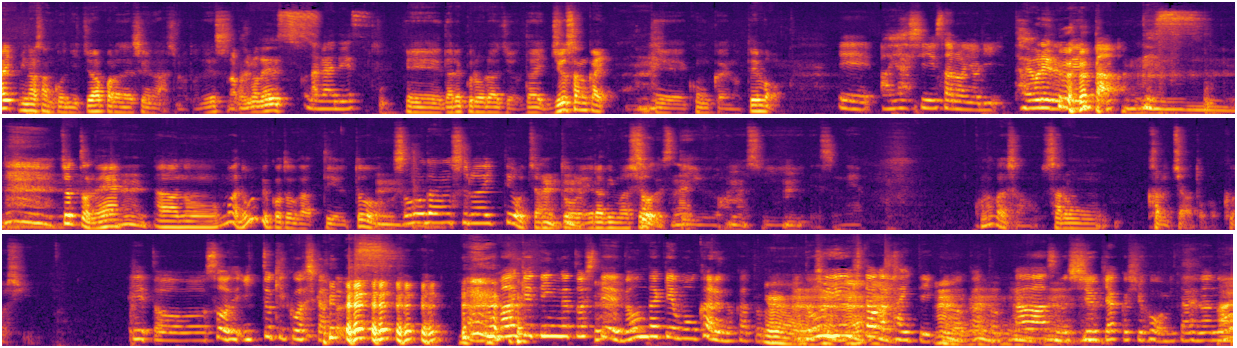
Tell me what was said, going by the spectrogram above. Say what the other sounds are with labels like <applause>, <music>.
はい、皆さんこんにちは。パラダイスの橋本です。中島です。長井です。えー、ダレプロラジオ第13回、えー、今回のテーマは、えー、怪しいサロンより頼れるメンターで <laughs> す。<laughs> ちょっとね、うんあの、まあ、どういうことかっていうと、うん相談する相手をちゃんと選びましょうっていう話ですね。小中さん、サロンカルチャーとか詳しい？えっと、そうです。一時詳しかったです。<laughs> マーケティングとしてどんだけ儲かるのかとか、うんどういう人が入っていくのかとうんか、うんその集客手法みたいなのを、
